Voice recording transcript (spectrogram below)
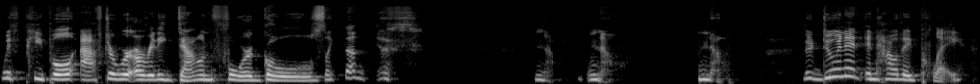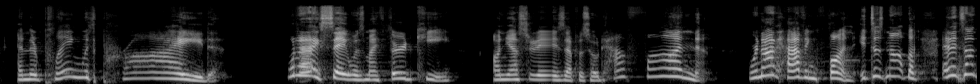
with people after we're already down four goals. Like that. No, no, no. They're doing it in how they play, and they're playing with pride. What did I say was my third key on yesterday's episode? Have fun. We're not having fun. It does not look, and it's not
